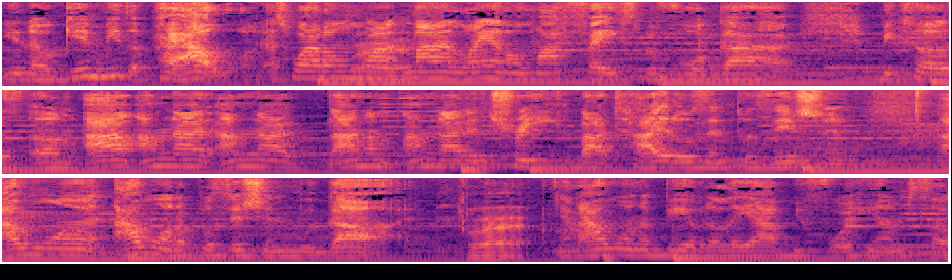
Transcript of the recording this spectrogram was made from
You know, give me the power. That's why I don't Right. mind, laying on my face before God because um, I, I'm not I'm not I'm, I'm not intrigued by titles and position. I want I want a position with God Right. and I want to be able to lay out before Him. So,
